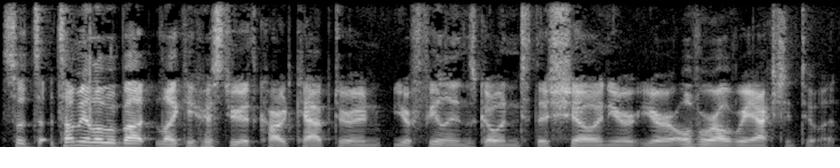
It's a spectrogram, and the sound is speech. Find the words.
So t- tell me a little bit about like your history with Cardcaptor and your feelings going into the show and your your overall reaction to it.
